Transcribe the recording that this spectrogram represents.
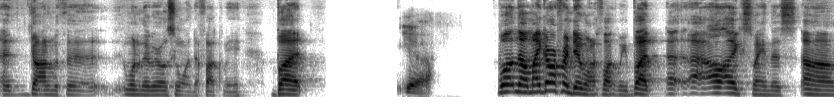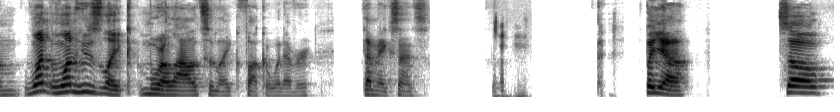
uh, gone with the one of the girls who wanted to fuck me. But yeah. well, no, my girlfriend did want to fuck me. But uh, I'll, I'll explain this. Um, one one who's like more allowed to like fuck or whatever. That makes sense. But yeah. So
